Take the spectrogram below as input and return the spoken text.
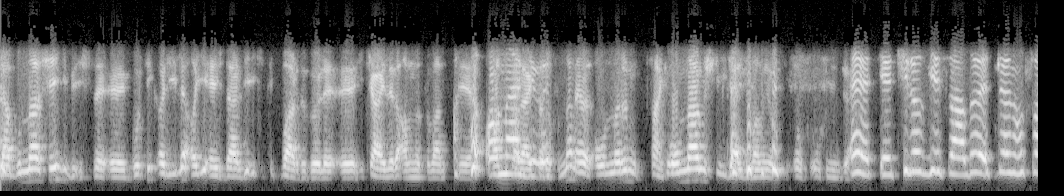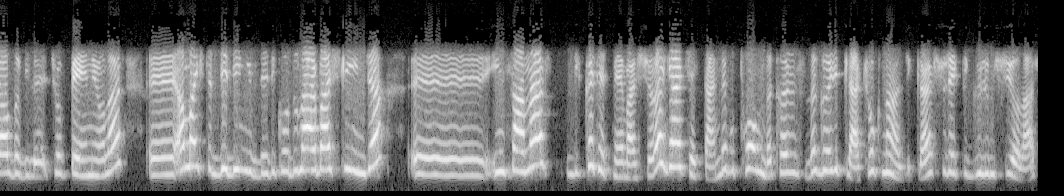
Ya bunlar şey gibi işte e, Gotik Ali ile Ayı Ejder diye iki tip vardı böyle e, hikayeleri anlatılan e, Onlar gibi. tarafından. Evet onların sanki onlarmış gibi geldi bana yok, ok- okuyunca. Evet, e, Çiroz Gesualdo ve Ötlen Osvaldo bile çok beğeniyorlar. E, ama işte dediğim gibi dedikodular başlayınca e, insanlar dikkat etmeye başlıyorlar. Gerçekten de bu Tom da karısı da garipler, çok nazikler, sürekli gülümsüyorlar.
